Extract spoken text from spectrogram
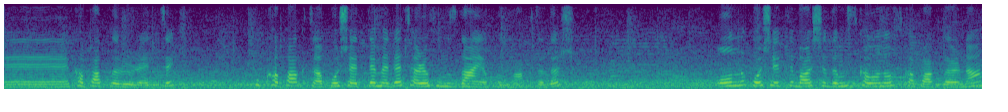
e, kapaklar ürettik. Bu kapak da poşetlemede tarafımızdan yapılmaktadır. Onlu poşetli başladığımız kavanoz kapaklarına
